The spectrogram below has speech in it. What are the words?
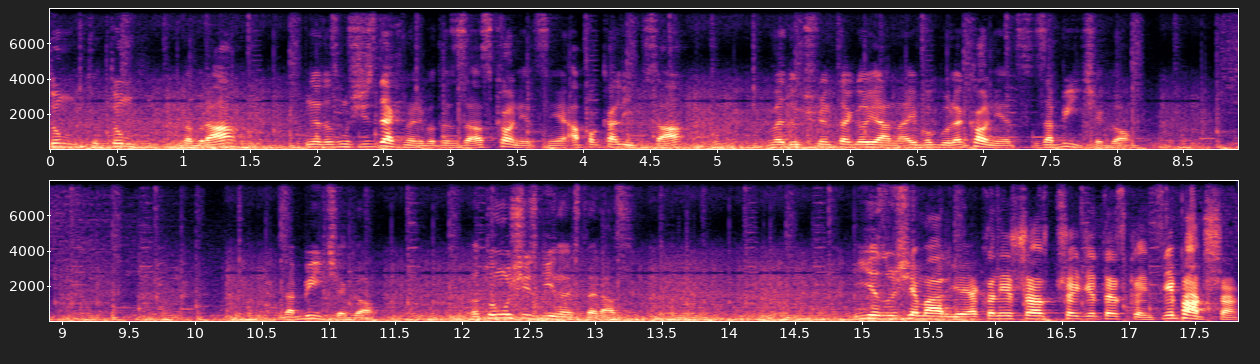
Tum, tum, tum. Dobra. Nie, teraz musisz zdechnąć, bo to jest zaraz koniec, nie? Apokalipsa. Według świętego Jana i w ogóle koniec. Zabijcie go. Zabijcie go. No tu musi zginąć teraz. Jezusie Mario, jak on jeszcze raz przejdzie, to jest koniec. Nie patrzę.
